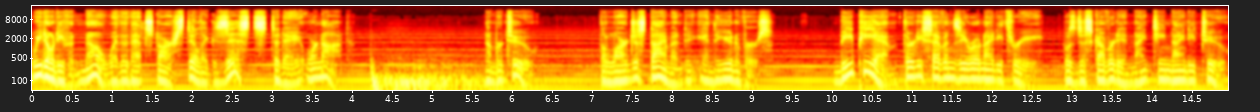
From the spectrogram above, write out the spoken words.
We don't even know whether that star still exists today or not. Number 2. The largest diamond in the universe. BPM 37093 was discovered in 1992.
